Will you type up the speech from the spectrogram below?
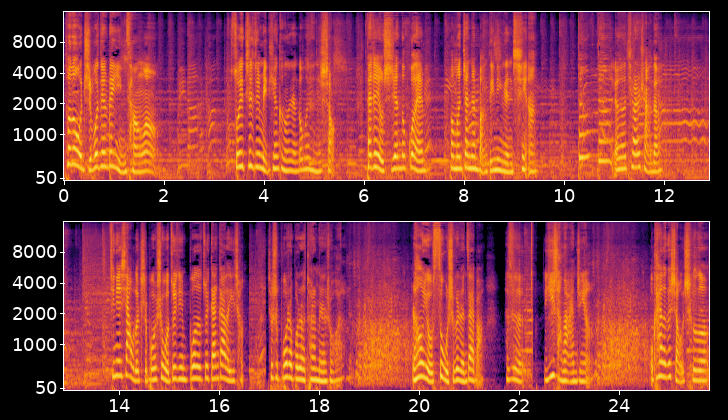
偷偷我直播间被隐藏了，所以最近每天可能人都会很少。大家有时间都过来帮忙占占榜，顶顶人气啊！聊聊天啥的。今天下午的直播是我最近播的最尴尬的一场，就是播着播着突然没人说话了，然后有四五十个人在吧，但是异常的安静啊。我开了个小车，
